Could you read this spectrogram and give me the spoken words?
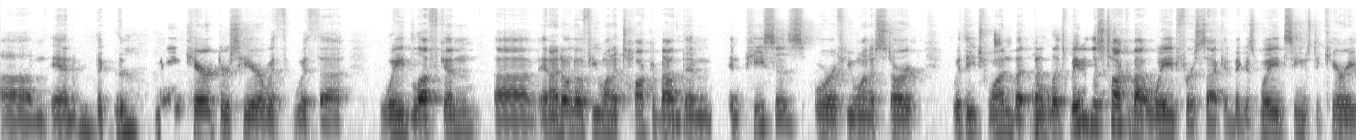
Um, and the, the, main characters here with with uh, Wade Lufkin, uh, and I don't know if you want to talk about them in pieces or if you want to start with each one, but but let's maybe let's talk about Wade for a second because Wade seems to carry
